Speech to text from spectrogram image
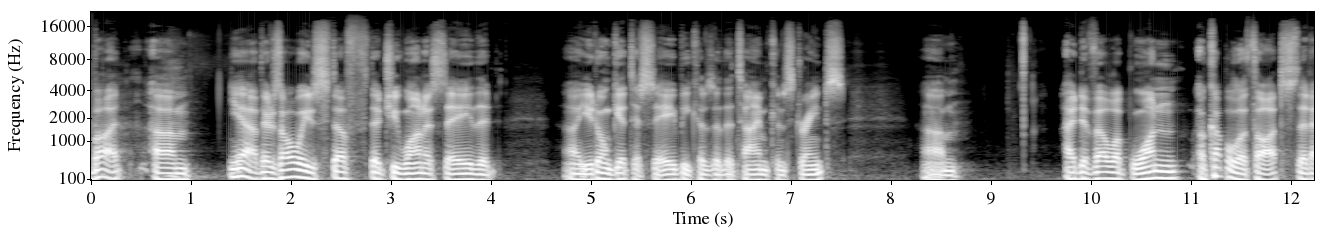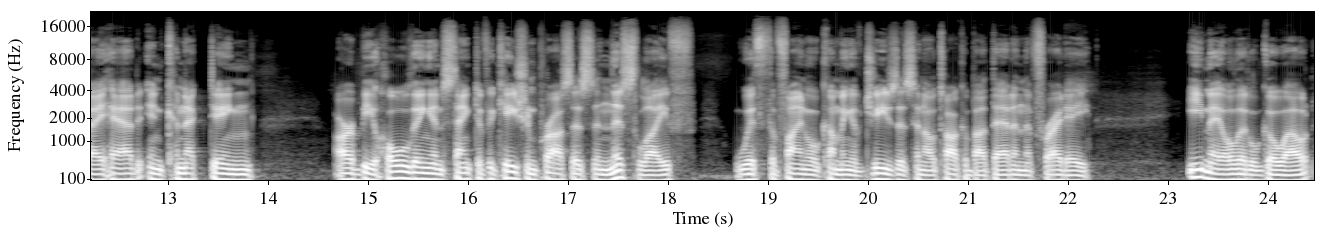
but um, yeah, there's always stuff that you want to say that uh, you don't get to say because of the time constraints. Um, I developed one, a couple of thoughts that I had in connecting our beholding and sanctification process in this life with the final coming of Jesus, and I'll talk about that in the Friday email that'll go out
